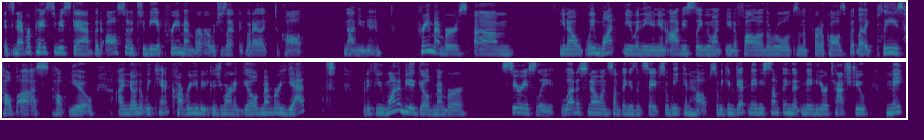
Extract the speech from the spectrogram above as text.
it's never pays to be a scab but also to be a pre-member which is like what i like to call non-union pre-members um you know, we want you in the union. Obviously, we want you to follow the rules and the protocols, but like, please help us help you. I know that we can't cover you because you aren't a guild member yet, but if you want to be a guild member, seriously, let us know when something isn't safe so we can help. So we can get maybe something that maybe you're attached to, make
